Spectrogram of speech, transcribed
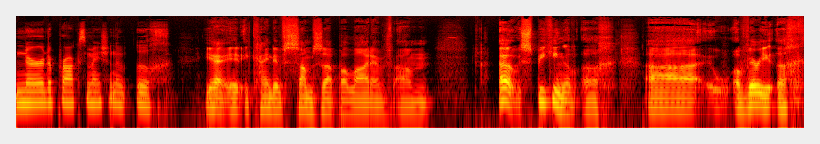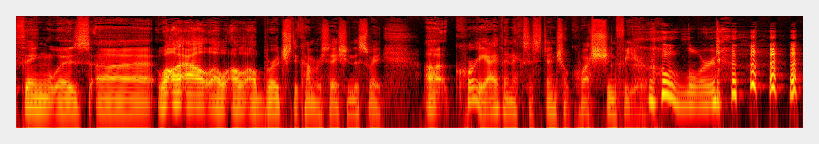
nerd approximation of ugh. yeah, it, it kind of sums up a lot of. Um, oh, speaking of ugh, uh, a very ugh thing was. Uh, well, I'll, I'll, I'll, I'll broach the conversation this way. Uh, Kory, I have an existential question for you. Oh Lord.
